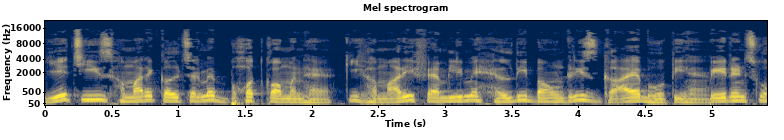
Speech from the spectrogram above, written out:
ये चीज़ हमारे कल्चर में बहुत कॉमन है कि हमारी फैमिली में हेल्दी बाउंड्रीज गायब होती हैं। पेरेंट्स को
